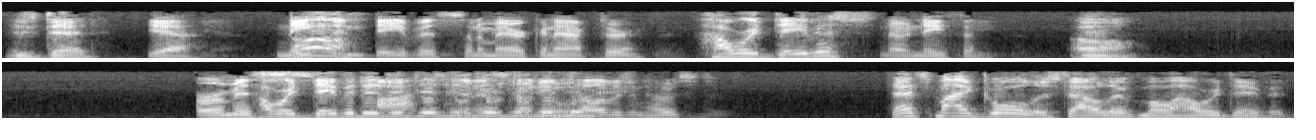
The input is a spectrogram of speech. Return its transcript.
Is dead? Yeah. Nathan Oh. Davis, an American actor. Howard Davis? No, Nathan. Oh. Ermis. Howard David- an Estonian television host. That's my goal is to outlive Mo Howard David.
